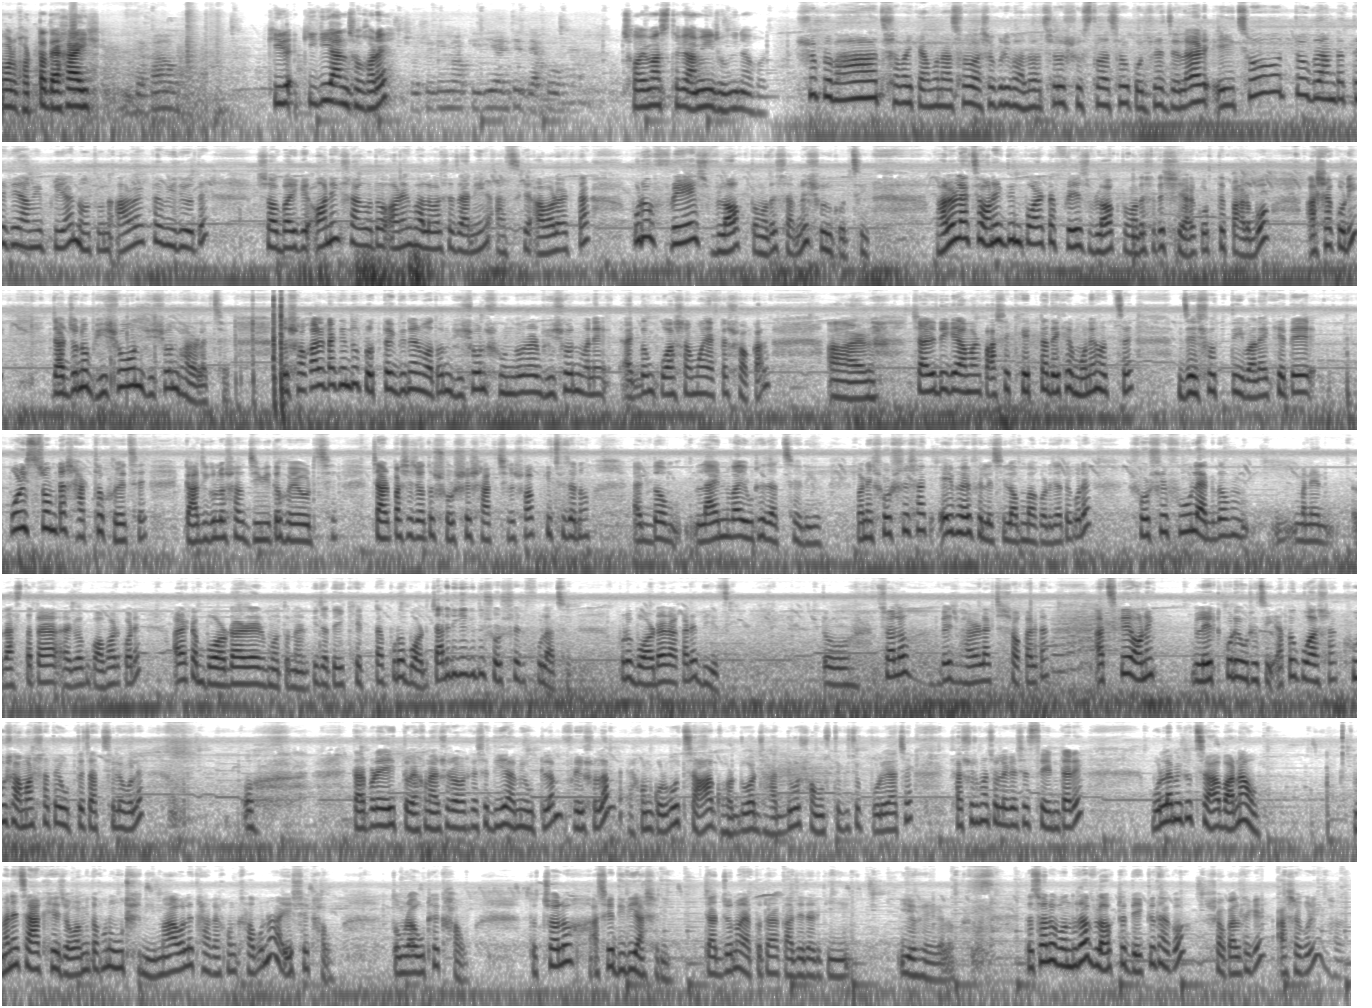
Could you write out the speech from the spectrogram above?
তোমার ঘরটা দেখাই। দেখাও। কি কি আনছো ঘরে? ছয় মাস থেকে আমি ঢুকি না ঘরে। সুপ্রভাত সবাই কেমন আছো? আশা করি ভালো আছো সুস্থ আছো কোচবিহার জেলার এই ছোট্ট গ্রামটার থেকে আমি প্রিয়া নতুন আরও একটা ভিডিওতে সবাইকে অনেক স্বাগত অনেক ভালোবাসা জানিয়ে আজকে আবারও একটা পুরো ফ্রেশ ব্লগ তোমাদের সামনে শুরু করছি। ভালো লাগছে অনেক দিন পর একটা ফ্রেশ ব্লগ তোমাদের সাথে শেয়ার করতে পারব আশা করি। যার জন্য ভীষণ ভীষণ ভালো লাগছে। তো সকালটা কিন্তু প্রত্যেক দিনের মতন ভীষণ সুন্দর আর ভীষণ মানে একদম কুয়াশাময় একটা সকাল। আর চারিদিকে আমার পাশে ক্ষেতটা দেখে মনে হচ্ছে যে সত্যি মানে খেতে পরিশ্রমটা সার্থক হয়েছে। গাছগুলো সব জীবিত হয়ে উঠছে। চারপাশে যত সর্ষে শাক ছিল সব কিছু যেন একদম লাইন বাই উঠে যাচ্ছে এদিকে। মানে সর্ষে শাক এইভাবে ফেলেছি লম্বা করে, যাতে করে সর্ষে ফুল একদম মানে রাস্তাটা একদম কভার করে। আর একটা বর্ডারের মতন আর কি, যাতে এই ক্ষেতটা পুরো বর্ডার, চারিদিকে কিন্তু সর্ষের ফুল আছে, পুরো বর্ডার আকারে দিয়েছি। তো চলো, বেশ ভালো লাগছে সকালটা। আজকে অনেক লেট করে উঠেছি, এত কুয়াশা, খুশ আমার সাথে উঠতে চাচ্ছিলো বলে। ও তারপরে এই তো, এখন আয়ুষের বাবার কাছে দিয়ে আমি উঠলাম ফ্রেশ হলাম, এখন করব চা, ঘর দুয়ার, ঝাড় দেবো, সমস্ত কিছু পড়ে আছে। শাশুড়ি মা চলে গেছে সেন্টারে বললাম, একটু চা বানাও। মানে চা খেয়ে যাও আমি তখন উঠিনি। মা বলে, থাক, এখন খাব না, এসে খাও তোমরা উঠে খাও। তো চলো, আজকে দিদি আসেনি। যার জন্য এতটা কাজের আর কি ইয়ে হয়ে গেল। তো চলো বন্ধুরা ব্লগটা দেখতে থাকো সকাল থেকে। আশা করি ভালো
